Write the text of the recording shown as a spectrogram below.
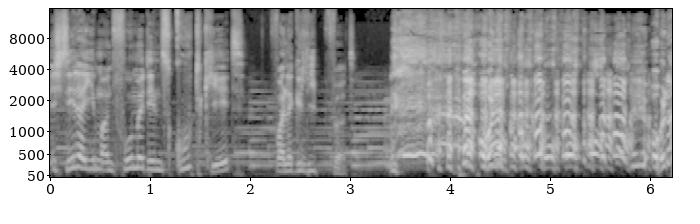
Ich sehe da jemanden vor mir, dem es gut geht, weil er geliebt wird. Oder? Oder?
